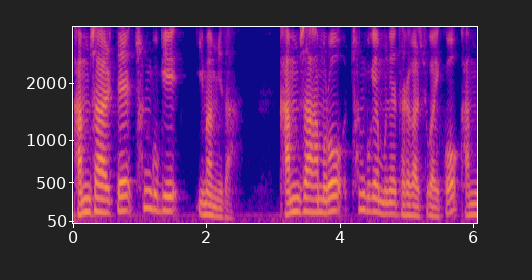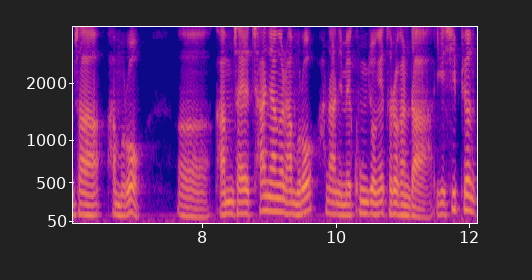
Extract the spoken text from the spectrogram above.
감사할 때 천국이 임합니다. 감사함으로 천국의 문에 들어갈 수가 있고 감사함으로 어, 감사의 찬양을 함으로 하나님의 궁정에 들어간다. 이게 시편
